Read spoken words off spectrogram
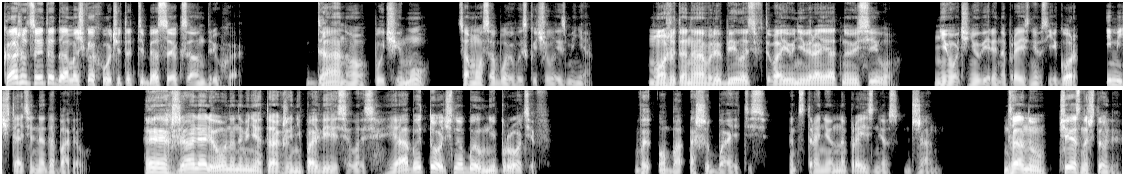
кажется, эта дамочка хочет от тебя секса, Андрюха». «Да, но почему?» — само собой выскочило из меня. «Может, она влюбилась в твою невероятную силу?» — не очень уверенно произнес Егор и мечтательно добавил. Эх, жаль, Алена на меня также не повесилась. Я бы точно был не против. Вы оба ошибаетесь, отстраненно произнес Джан. Да ну, честно что ли?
